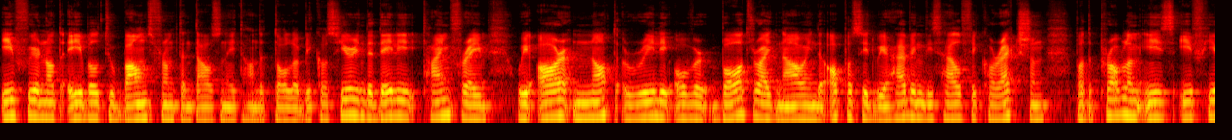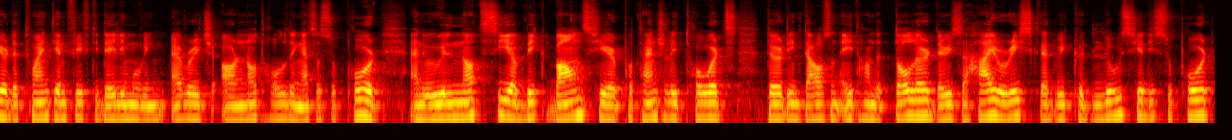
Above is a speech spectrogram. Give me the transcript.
if we're not able to bounce from $10,800 because here in the daily time frame we are not really overbought right now. In the opposite we are having this healthy correction. But the problem is if here the 20 and 50 daily moving average are not holding as a support and we will not see a big bounce here potentially towards $13,800 there is a high risk that we could lose here this support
